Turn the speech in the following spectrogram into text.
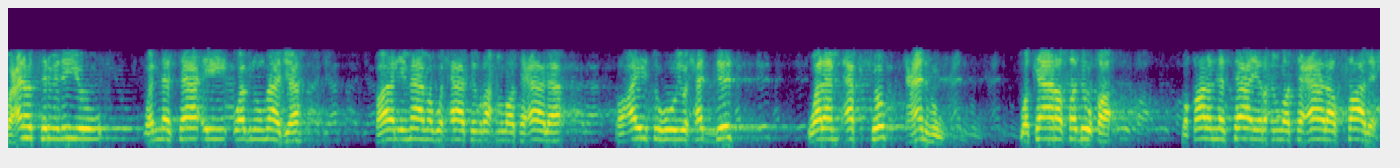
وعنه الترمذي والنسائي وابن ماجه. قال الإمام أبو حاتم رحمه الله تعالى رأيته يحدث ولم أكتب عنه وكان صدوقا. وقال النسائي رحمه الله تعالى صالح.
